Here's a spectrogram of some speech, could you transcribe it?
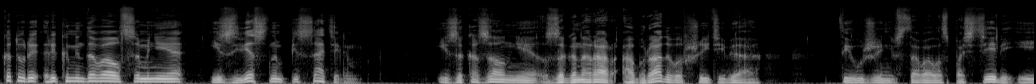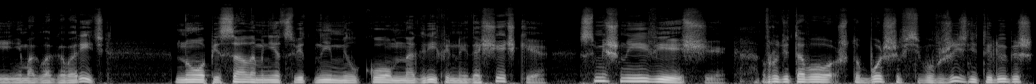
который рекомендовался мне известным писателем и заказал мне за гонорар, обрадовавший тебя. Ты уже не вставала с постели и не могла говорить, но писала мне цветным мелком на грифельной дощечке — смешные вещи, вроде того, что больше всего в жизни ты любишь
